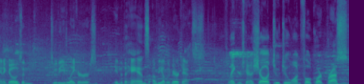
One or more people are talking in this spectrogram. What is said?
and it goes into the Lakers, into the hands of the Ubly Bearcats. Lakers going to show a 2 2 1 full court press.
